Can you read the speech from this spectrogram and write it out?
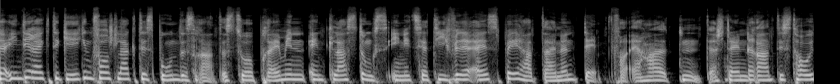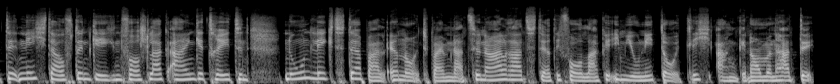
Der indirekte Gegenvorschlag des Bundesrates zur Prämienentlastungsinitiative der SP hat einen Dämpfer erhalten. Der Ständerat ist heute nicht auf den Gegenvorschlag eingetreten. Nun liegt der Ball erneut beim Nationalrat, der die Vorlage im Juni deutlich angenommen hatte.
